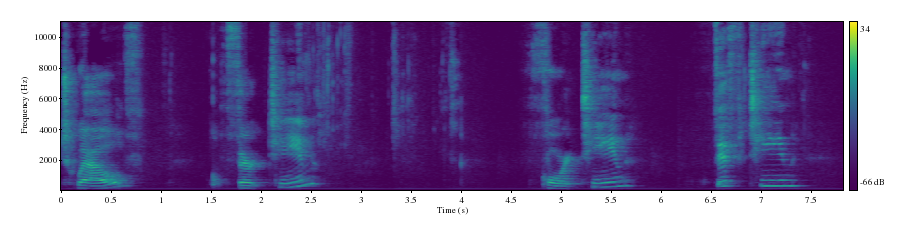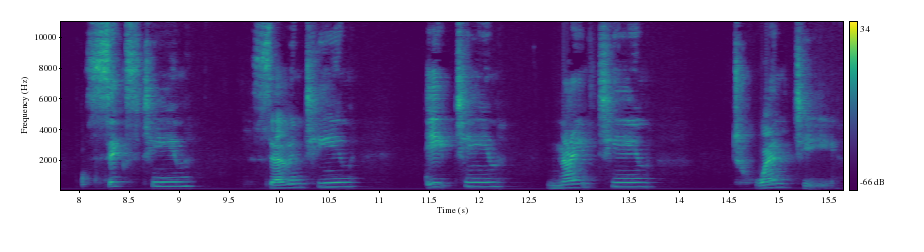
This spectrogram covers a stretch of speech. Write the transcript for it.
12, 13, 14, 15, 16, 17, 18, 19, 20,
